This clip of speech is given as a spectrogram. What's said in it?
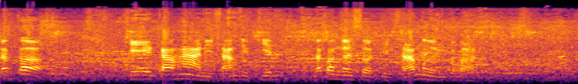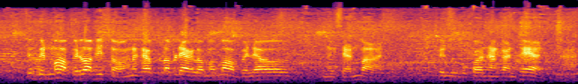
แล้วก็ KN95 นี่ 30 ชิ้น แล้วก็เงินสดอีก 30,000 กว่าบาท ซึ่งเป็นมอบเป็นรอบที่ 2 นะครับ รอบแรกเรามามอบไปแล้ว 1 0 0 0 0แบาท เป็นอุปกรณ์ทางการแพทย์นะ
